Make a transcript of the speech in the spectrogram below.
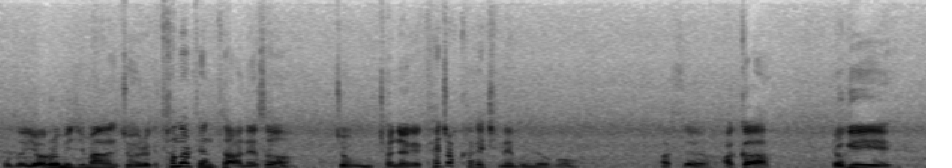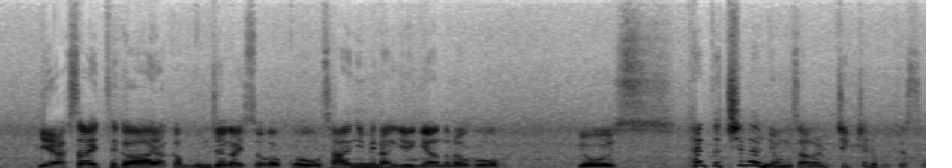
그래서 여름이지만 좀 이렇게 터널 텐트 안에서 좀 저녁에 쾌적하게 지내보려고 왔어요. 아까 여기 예약 사이트가 약간 문제가 있어갖고 사장님이랑 얘기하느라고 요 스- 텐트 치는 영상을 찍지를 못했어.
